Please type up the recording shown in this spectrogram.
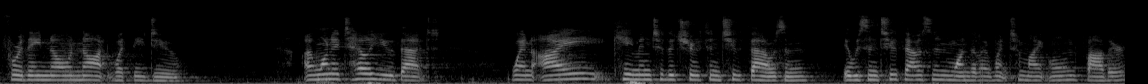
for they know not what they do. I want to tell you that when I came into the truth in 2000, it was in 2001 that I went to my own father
